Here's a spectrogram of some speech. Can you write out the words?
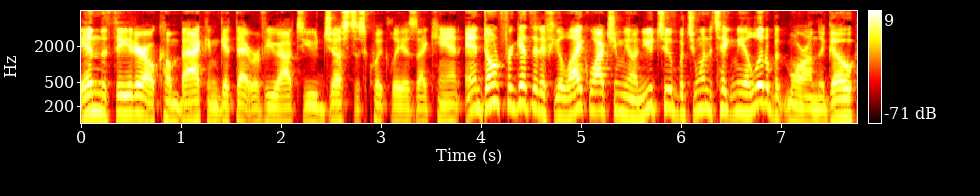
in the theater. I'll come back and get that review out to you just as quickly as I can. And don't forget that if you like watching me on YouTube, but you want to take me a little bit more on the go,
